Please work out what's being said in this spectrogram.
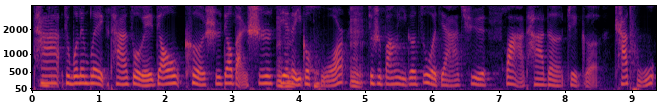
他就 William Blake，他作为雕刻师、雕版师接的一个活儿，嗯，就是帮一个作家去画他的这个插图，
